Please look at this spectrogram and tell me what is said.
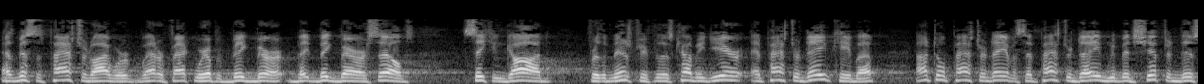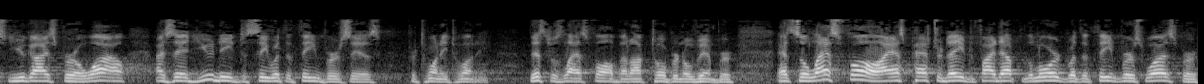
as Mrs. Pastor and I were, matter of fact, we we're up at Big Bear, Big Bear ourselves, seeking God for the ministry for this coming year, and Pastor Dave came up I told Pastor Dave, I said, Pastor Dave, we've been shifting this to you guys for a while. I said, you need to see what the theme verse is for 2020. This was last fall, about October, November. And so last fall, I asked Pastor Dave to find out from the Lord what the theme verse was for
